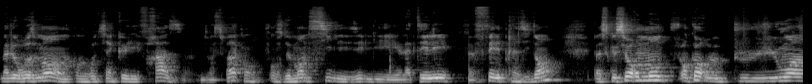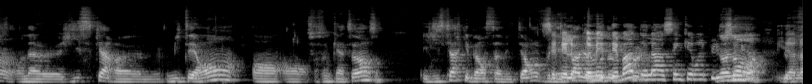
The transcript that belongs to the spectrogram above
Malheureusement, on, ne retient que les phrases. Donc c'est vrai qu'on on se demande si les, les- la télé fait les présidents. Parce que si on remonte encore plus loin, on a Giscard euh, Mitterrand en, en 74. Et Giscard qui balance à Mitterrand. C'était pas le premier débat de la 5 République Non, non, il y le en avait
